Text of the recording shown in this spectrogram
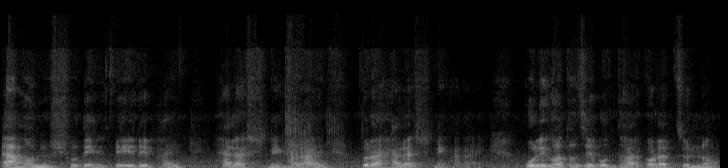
এমন সুদিন পেয়ে রে ভাই হেলা স্নেহারায় তোরা হেলা স্নেহারায় কলিগত যে উদ্ধার করার জন্য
